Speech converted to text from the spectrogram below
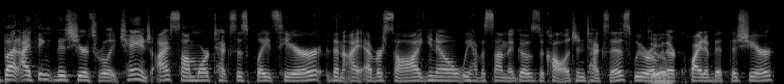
but I think this year it's really changed. I saw more Texas plates here than I ever saw. You know, we have a son that goes to college in Texas. We were over there quite a bit this year.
